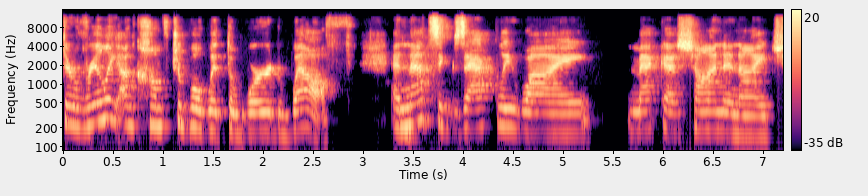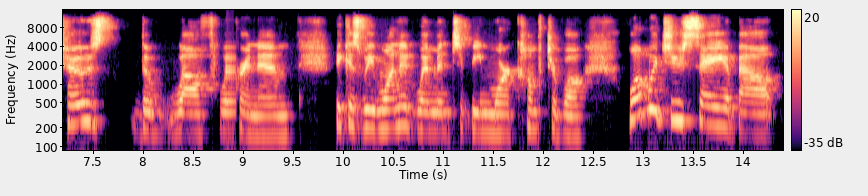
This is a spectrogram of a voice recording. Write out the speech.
they're really uncomfortable with the word wealth. And that's exactly why Mecca, Sean, and I chose the wealth acronym because we wanted women to be more comfortable. What would you say about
